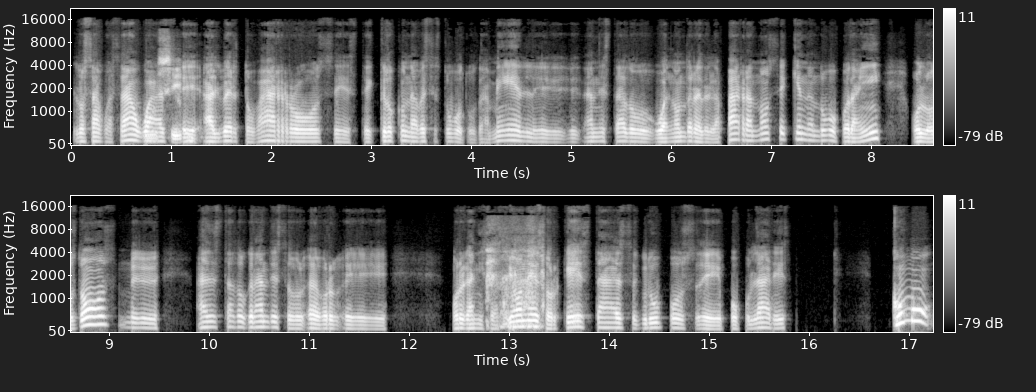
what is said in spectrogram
los Aguas Aguas, eh, Alberto Barros, este, creo que una vez estuvo Dudamel, eh, han estado, o Alondra de la Parra, no sé quién anduvo por ahí, o los dos, eh, han estado grandes organizaciones, orquestas, grupos populares. ¿Cómo,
